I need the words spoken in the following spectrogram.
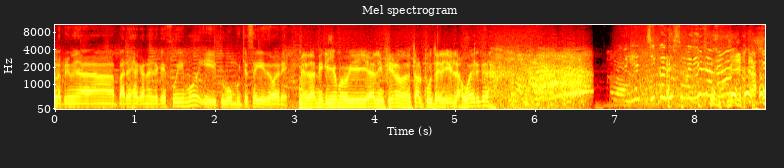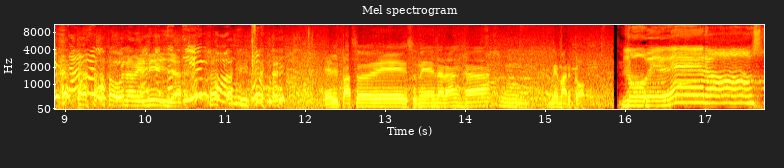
Fuimos la primera pareja canaria que fuimos y tuvo muchos seguidores. Me da a mí que yo me voy al infierno donde está el puterío y la huerga. Es el chico de su mediana naranja. ¿Qué tal? Hola, mi niña. ¿Cuánto tiempo? El paso de su media naranja mm, me marcó. Noveleros.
